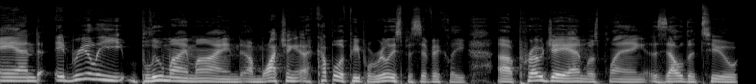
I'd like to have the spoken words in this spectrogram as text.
and it really blew my mind. I'm watching a couple of people really specifically. Uh, Pro JN was playing Zelda 2,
